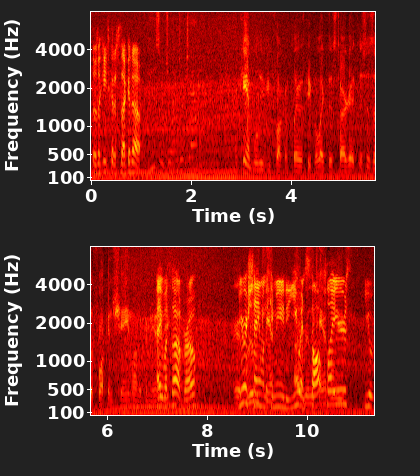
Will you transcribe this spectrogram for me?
So it's like he's gonna suck it up. User joined your channel. I can't believe you fucking play with people like this, Target. This is a fucking shame on the community. Hey, what's up, bro? I You're a shame on the community. You I really insult players. You you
